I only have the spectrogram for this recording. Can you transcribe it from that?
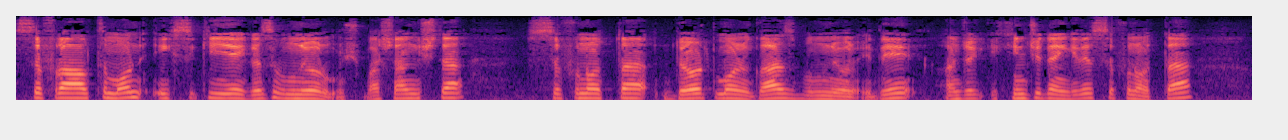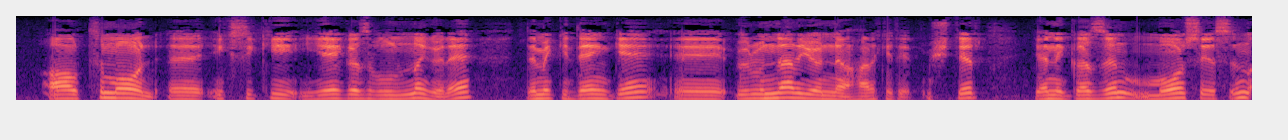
0.6 mol X2Y gazı bulunuyormuş. Başlangıçta 0.4 mol gaz bulunuyor idi. Ancak ikinci dengede 0.6 mol e, X2Y gazı bulunduğuna göre demek ki denge e, ürünler yönüne hareket etmiştir. Yani gazın mol sayısının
